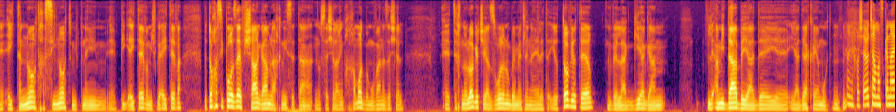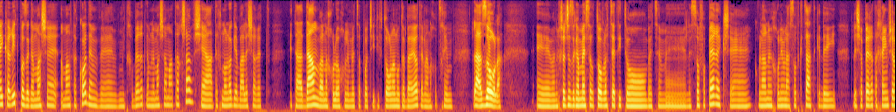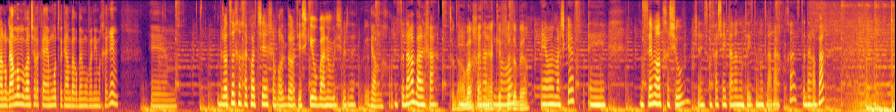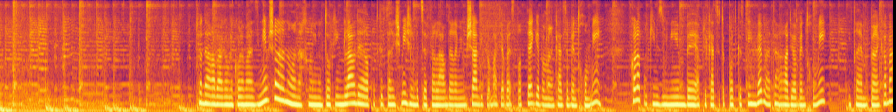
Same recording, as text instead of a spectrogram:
אה, איתנות, חסינות מפני אה, פגעי טבע, מפגעי טבע. בתוך הסיפור הזה אפשר גם להכניס את הנושא של ערים חכמות, במובן הזה של אה, טכנולוגיות שיעזרו לנו באמת לנהל את העיר טוב יותר, ולהגיע גם לעמידה ביעדי הקיימות. אני חושבת שהמסקנה העיקרית פה זה גם מה שאמרת קודם, ומתחברת גם למה שאמרת עכשיו, שהטכנולוגיה באה לשרת את האדם, ואנחנו לא יכולים לצפות שהיא תפתור לנו את הבעיות, אלא אנחנו צריכים לעזור לה. אה, ואני חושבת שזה גם מסר טוב לצאת איתו בעצם אה, לסוף הפרק, שכולנו יכולים לעשות קצת כדי לשפר את החיים שלנו, גם במובן של הקיימות וגם בהרבה מובנים אחרים. אה, ולא צריך לחכות שחברות גדולות ישקיעו בנו בשביל זה. גם נכון. אז תודה רבה לך. תודה רבה לכם, היה כיף לדבר. היה ממש כיף. נושא מאוד חשוב, שאני שמחה שהייתה לנו את ההזדמנות לארח אותך, אז תודה רבה. תודה רבה גם לכל המאזינים שלנו, אנחנו היינו Talking Lauder, הפודקאסט הרשמי של בית ספר לאודר לממשל, דיפלומטיה ואסטרטגיה במרכז הבינתחומי. כל הפרקים זמינים באפליקציות הפודקאסטים ובאתר הרדיו הבינתחומי. נתראה בפרק הבא.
